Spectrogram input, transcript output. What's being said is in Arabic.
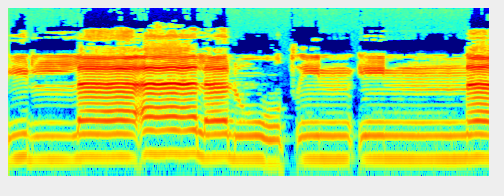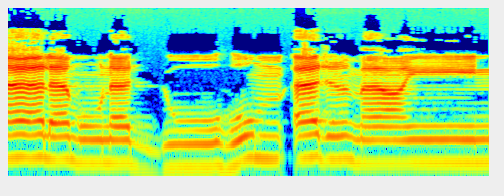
إِلَّا آلَ لُوطٍ إِنَّا لَمُنَجُّوهُمْ أَجْمَعِينَ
